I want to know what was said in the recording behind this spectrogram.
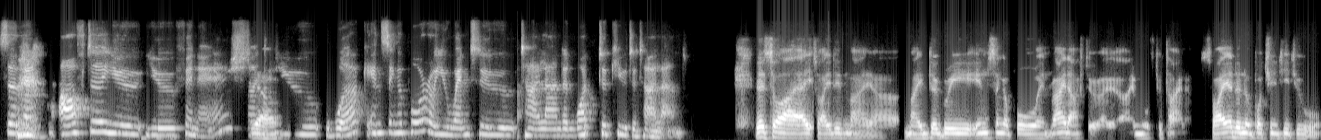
So then, after you you finished, yeah. did you work in Singapore or you went to Thailand? And what took you to Thailand? So I so I did my uh, my degree in Singapore, and right after I, I moved to Thailand. So I had an opportunity to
